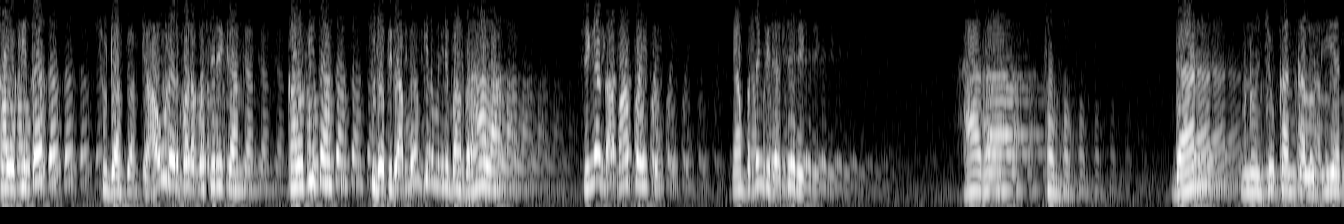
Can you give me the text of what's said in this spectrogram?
Kalau kita sudah jauh daripada kesyirikan, kalau kita sudah tidak mungkin menyembah berhala, sehingga nggak apa-apa itu. Yang penting tidak syirik. Hada sombong. Dan menunjukkan kalau dia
